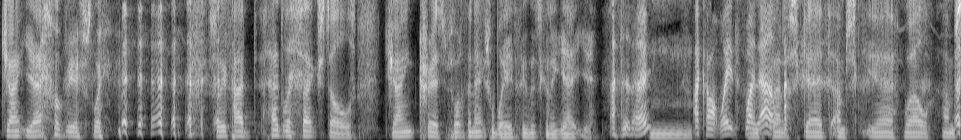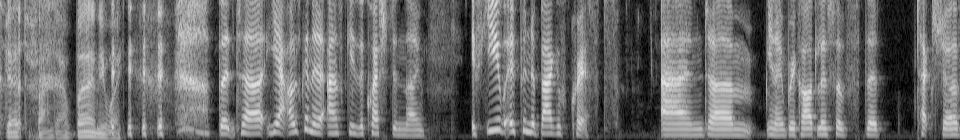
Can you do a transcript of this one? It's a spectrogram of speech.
Giant. Yeah, obviously. so we've had headless sex dolls, giant crisps. What's the next weird thing that's going to get you? I don't know. I can't wait to find. I'm out. kind of scared. I'm yeah. Well, I'm scared to find out. But anyway, But uh, yeah, I was going to ask you the question though. If you opened a bag of crisps and, um, you know, regardless of the texture,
